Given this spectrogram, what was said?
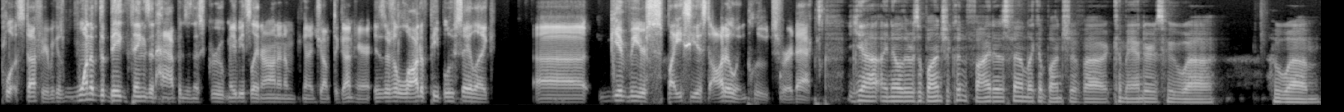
pl- stuff here because one of the big things that happens in this group, maybe it's later on, and I'm gonna jump the gun here, is there's a lot of people who say like, uh, give me your spiciest auto includes for a deck. Yeah, I know there was a bunch. I couldn't find. it. I just found like a bunch of uh, commanders who, uh, who um,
